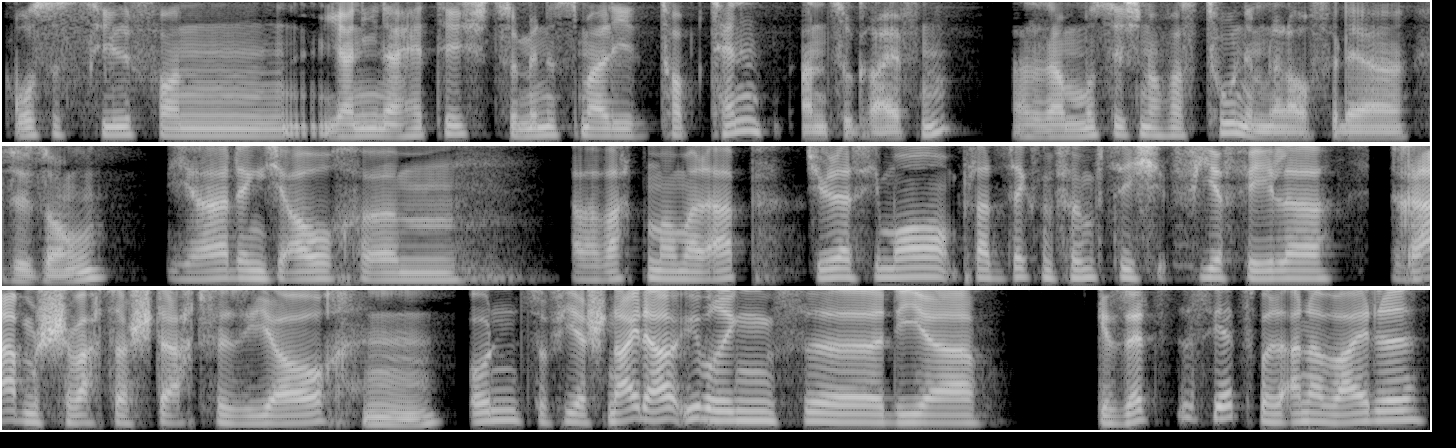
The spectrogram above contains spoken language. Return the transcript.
großes Ziel von Janina Hettich, zumindest mal die Top 10 anzugreifen. Also da muss sich noch was tun im Laufe der Saison. Ja, denke ich auch. Ähm, aber warten wir mal ab. Julia Simon, Platz 56, vier Fehler. Rabenschwarzer Start für sie auch. Mhm. Und Sophia Schneider, übrigens, äh, die ja gesetzt ist jetzt, weil Anna Weidel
